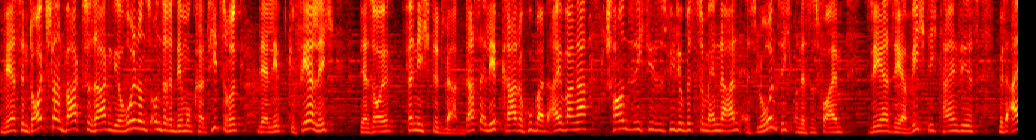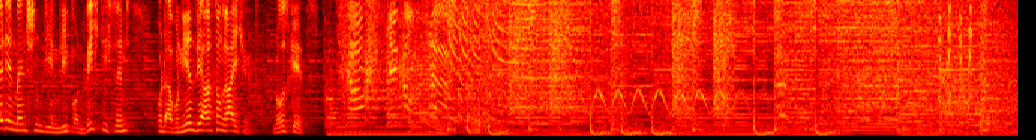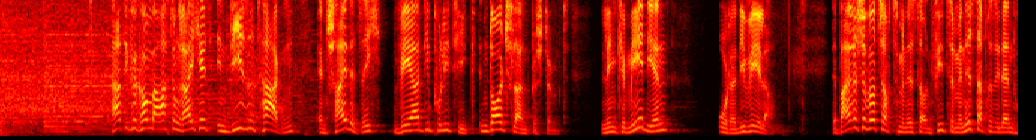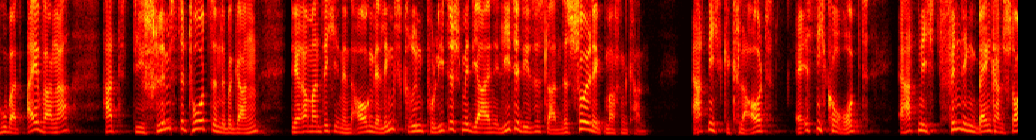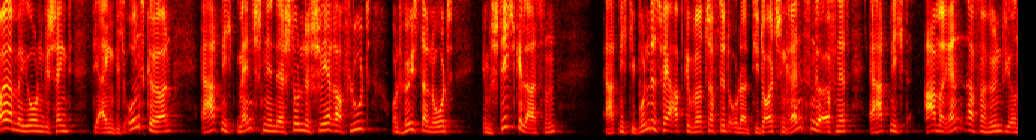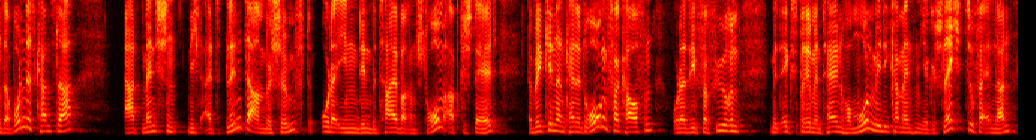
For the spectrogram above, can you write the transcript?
Wer es in Deutschland wagt zu sagen, wir holen uns unsere Demokratie zurück, der lebt gefährlich, der soll vernichtet werden. Das erlebt gerade Hubert Aiwanger. Schauen Sie sich dieses Video bis zum Ende an. Es lohnt sich und es ist vor allem sehr, sehr wichtig. Teilen Sie es mit all den Menschen, die Ihnen lieb und wichtig sind und abonnieren Sie Achtung Reichelt. Los geht's. Herzlich willkommen bei Achtung Reichelt. In diesen Tagen entscheidet sich, wer die Politik in Deutschland bestimmt. Linke Medien oder die Wähler. Der bayerische Wirtschaftsminister und Vizeministerpräsident Hubert Aiwanger hat die schlimmste Todsünde begangen, derer man sich in den Augen der linksgrünen politisch-medialen Elite dieses Landes schuldig machen kann. Er hat nicht geklaut, er ist nicht korrupt, er hat nicht findigen Bankern Steuermillionen geschenkt, die eigentlich uns gehören, er hat nicht Menschen in der Stunde schwerer Flut und höchster Not im Stich gelassen. Er hat nicht die Bundeswehr abgewirtschaftet oder die deutschen Grenzen geöffnet. Er hat nicht arme Rentner verhöhnt wie unser Bundeskanzler. Er hat Menschen nicht als Blinddarm beschimpft oder ihnen den bezahlbaren Strom abgestellt. Er will Kindern keine Drogen verkaufen oder sie verführen, mit experimentellen Hormonmedikamenten ihr Geschlecht zu verändern.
